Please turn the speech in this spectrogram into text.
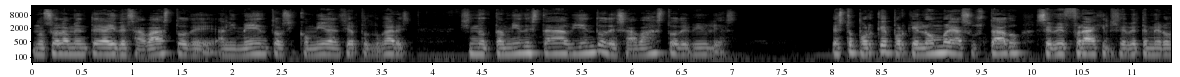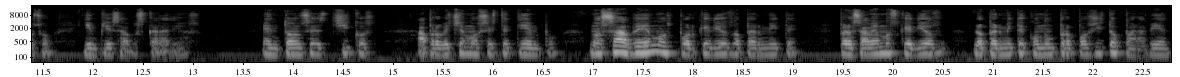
no solamente hay desabasto de alimentos y comida en ciertos lugares, sino también está habiendo desabasto de Biblias. ¿Esto por qué? Porque el hombre asustado se ve frágil, se ve temeroso y empieza a buscar a Dios. Entonces, chicos, aprovechemos este tiempo. No sabemos por qué Dios lo permite, pero sabemos que Dios lo permite con un propósito para bien.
